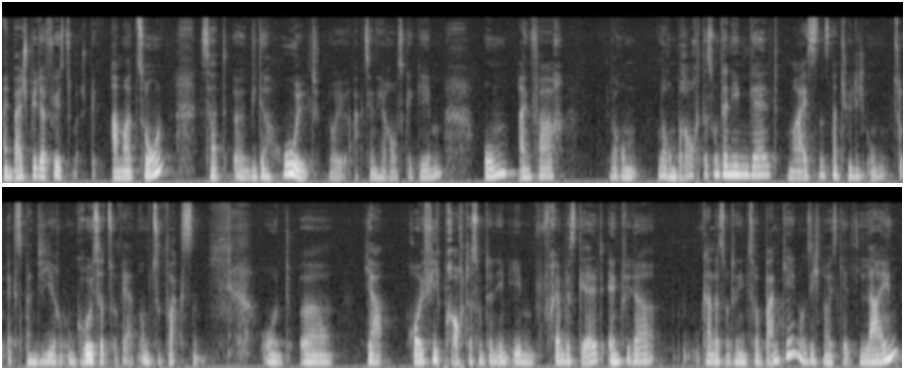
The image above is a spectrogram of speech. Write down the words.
Ein Beispiel dafür ist zum Beispiel Amazon. Es hat äh, wiederholt neue Aktien herausgegeben, um einfach, warum Warum braucht das Unternehmen Geld? Meistens natürlich, um zu expandieren, um größer zu werden, um zu wachsen. Und äh, ja, häufig braucht das Unternehmen eben fremdes Geld. Entweder kann das Unternehmen zur Bank gehen und sich neues Geld leihen.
